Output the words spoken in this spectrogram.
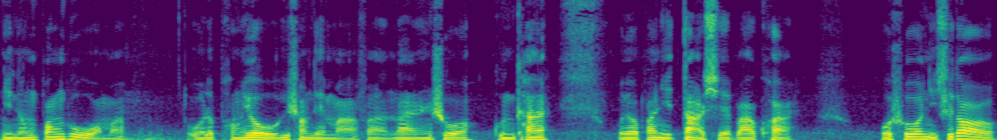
你能帮助我吗？”我的朋友遇上点麻烦。那人说：“滚开！我要把你大卸八块。”我说：“你知道，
